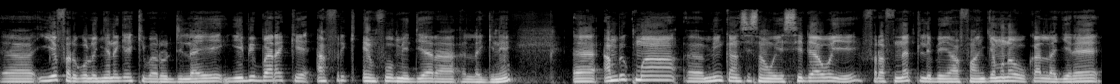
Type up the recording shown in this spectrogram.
I ye farikolo ɲɛnajɛ kibarodila ye, i bɛ baara kɛ Afrique Info Media la Laginɛ. An bɛ kuma min kan sisan, o ye CEDEAO ye, farafinna tilebinyanfan jamanaw ka lajɛrɛ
